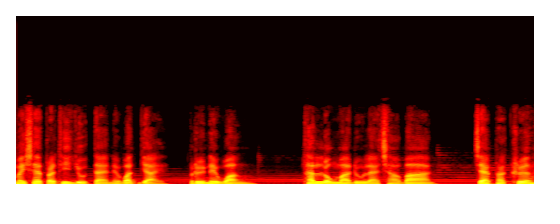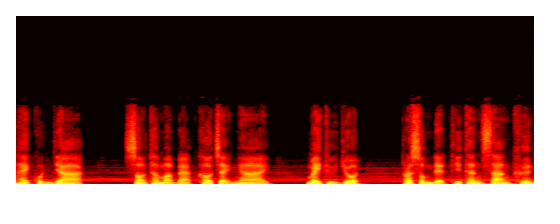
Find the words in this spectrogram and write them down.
ไม่ใช่ประที่อยู่แต่ในวัดใหญ่ หรือในวัง ท่านลงมาดูแลชาวบ้าน แจกพระเครื่องให้คนยาก สอนธรรมะแบบเข้าใจง่าย ไม่ถือยศ ระสมเด็จที่ท่านสร้างขึ้น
